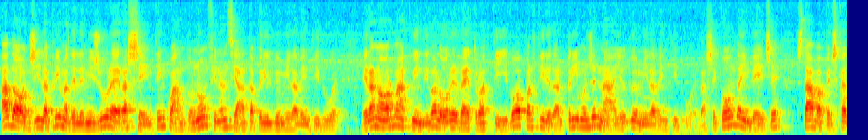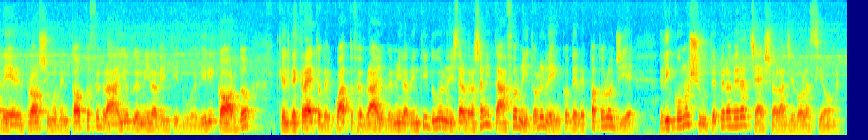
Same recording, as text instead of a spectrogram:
ad oggi la prima delle misure era assente in quanto non finanziata per il 2022 e la norma ha quindi valore retroattivo a partire dal 1 gennaio 2022. La seconda invece stava per scadere il prossimo 28 febbraio 2022. Vi ricordo che il decreto del 4 febbraio 2022 il Ministero della Sanità ha fornito l'elenco delle patologie riconosciute per avere accesso all'agevolazione.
